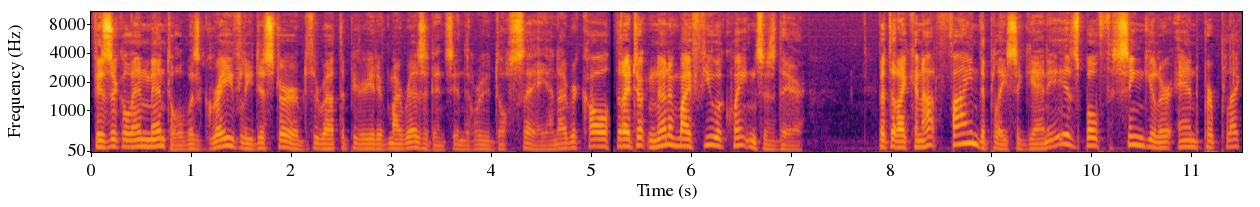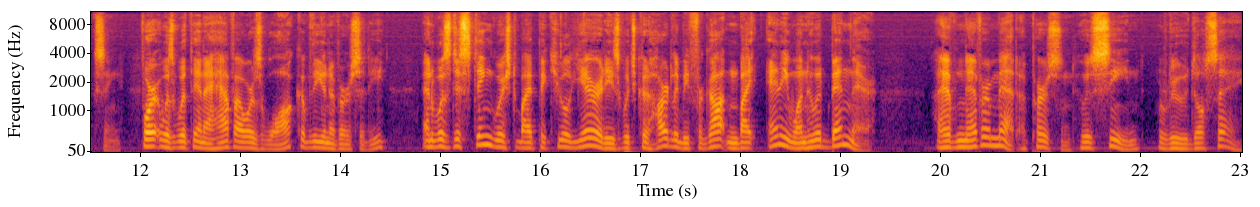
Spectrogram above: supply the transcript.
physical and mental, was gravely disturbed throughout the period of my residence in the Rue d'Auseil, and I recall that I took none of my few acquaintances there. But that I cannot find the place again is both singular and perplexing, for it was within a half hour's walk of the university, and was distinguished by peculiarities which could hardly be forgotten by anyone who had been there. I have never met a person who has seen Rue d'Auseil.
